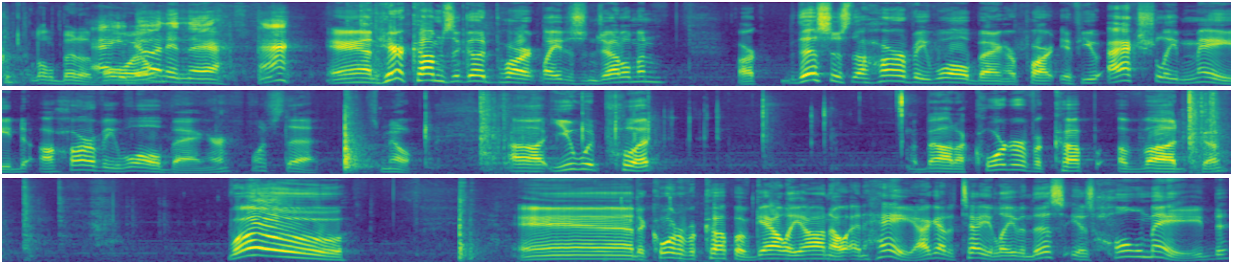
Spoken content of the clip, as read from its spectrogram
A little bit of How oil. you doing in there, huh? And here comes the good part, ladies and gentlemen. Our, this is the Harvey Wallbanger part. If you actually made a Harvey Wallbanger, what's that? It's milk. Uh, you would put about a quarter of a cup of vodka. Whoa! And a quarter of a cup of Galliano. And hey, I got to tell you, Laban, this is homemade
